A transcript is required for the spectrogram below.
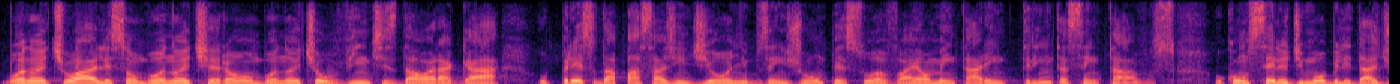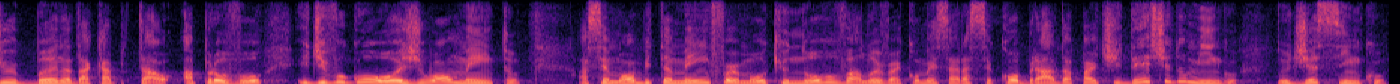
Boa noite, Alisson. Boa noite, Heron. Boa noite, ouvintes da Hora H. O preço da passagem de ônibus em João Pessoa vai aumentar em 30 centavos. O Conselho de Mobilidade Urbana da capital aprovou e divulgou hoje o aumento. A CEMOB também informou que o novo valor vai começar a ser cobrado a partir deste domingo, no dia 5.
